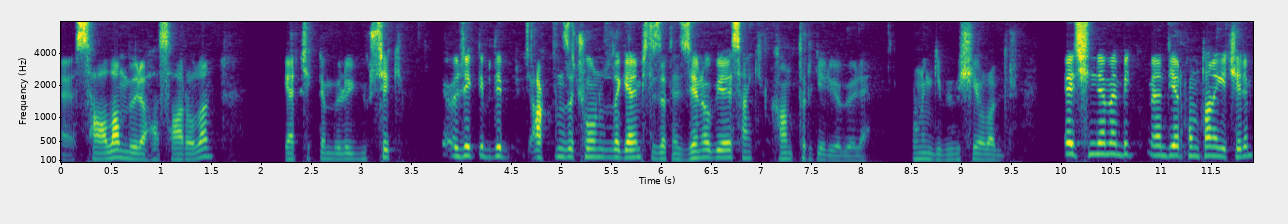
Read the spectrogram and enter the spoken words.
e, sağlam böyle hasar olan gerçekten böyle yüksek özellikle bir de aklınıza çoğunuzda gelmiştir zaten. Zenobia'ya sanki counter geliyor böyle. Onun gibi bir şey olabilir. Evet şimdi hemen diğer komutana geçelim.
